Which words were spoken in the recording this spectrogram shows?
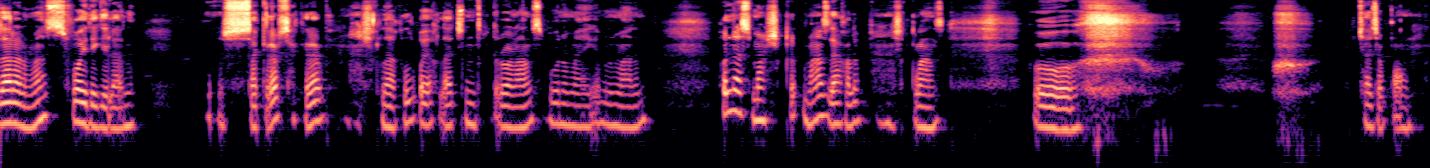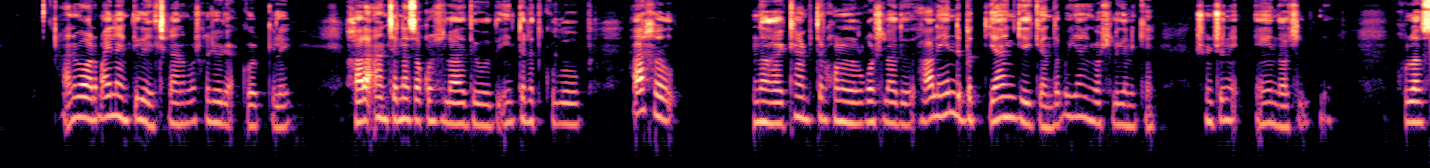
zarar emas foyda keladi. Sakrab sakrab mashqlar qilib oyoqlarni chiniqtirib olamiz. Bu nimaga bilmadim. Xullas mashq qilib maza qilib mashq qilamiz. Charchab qoldim. Qani borib aylanib kelaylik chiqani boshqa joylarni ko'rib kelaylik hali ancha narsa qo'shiladi degandi internet klub har xil unaqa kompyuterxonalar qo'shiladi. Hali endi bitta yangi ekanda bu yangi ochilgan ekan. Shuning uchun endi ochildi. Xullas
